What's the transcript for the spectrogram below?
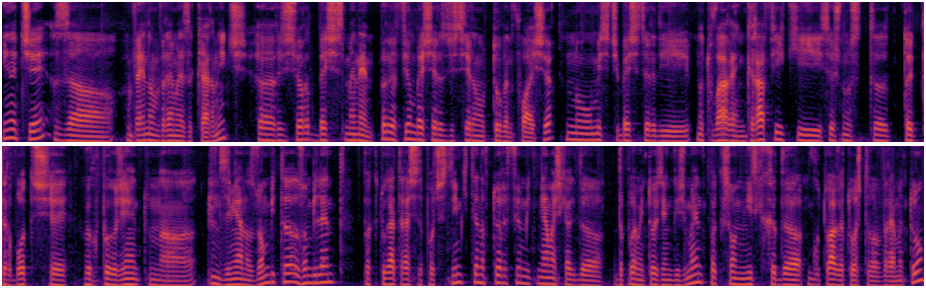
Иначе за Веном време за Карнич режисьорът беше сменен. Първият филм беше режисиран от Турбен Флайшер, но мисля, че беше заради натоварен график и всъщност той работеше върху продължението на Земя на зомбита, Зомбиленд пък тогава трябваше да започне снимките на втори филм и нямаше как да, да поеме този ангажимент, пък Sony не искаха да го отлагат още във времето,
